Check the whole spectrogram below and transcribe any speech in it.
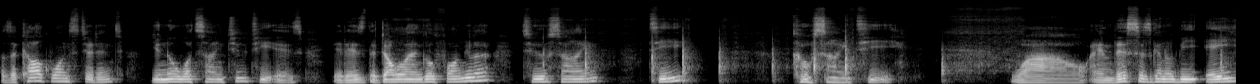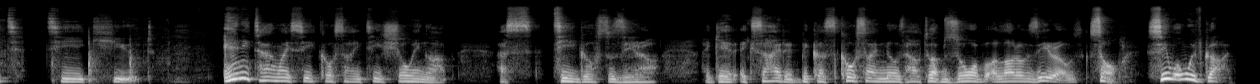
as a Calc 1 student, you know what sine 2t is. It is the double angle formula, 2 sine t cosine t. Wow, and this is going to be 8t cubed. Anytime I see cosine t showing up as t goes to 0, I get excited because cosine knows how to absorb a lot of zeros. So, see what we've got.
